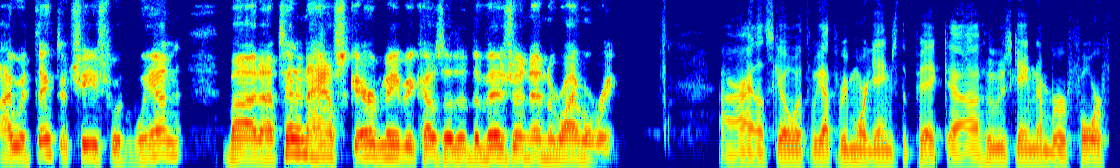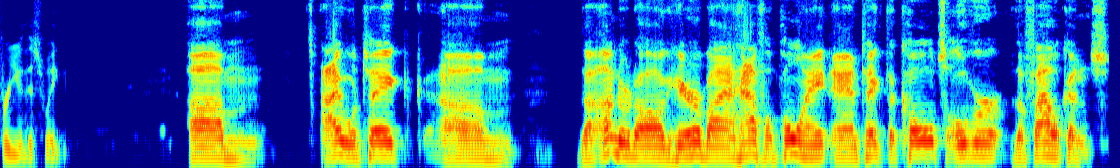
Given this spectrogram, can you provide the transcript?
I would think the Chiefs would win, but uh, ten and a half scared me because of the division and the rivalry. All right, let's go with. We got three more games to pick. Uh, who's game number four for you this week? Um, I will take um, the underdog here by a half a point and take the Colts over the Falcons.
